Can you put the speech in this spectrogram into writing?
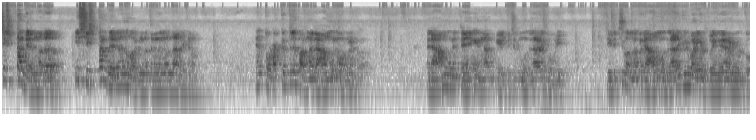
ശിഷ്ടം വരുന്നത്. ഈ ശിഷ്ടം വരിക എന്ന് പറയുമ്പോൾ തന്നെ നിങ്ങൾ എന്താ ആലോചിക്കണം? ഞാൻ തുടക്കത്തിൽ പറഞ്ഞ രാമുവിന് ഓർമ്മയുണ്ടോ? രാമുവിനെ തേങ്ങ എണ്ണ ഏൽപ്പിച്ചിട്ട് മുതലാളി പോയി. തിരിച്ചു വന്നപ്പോൾ രാമ മുതലാളിക്ക് ഒരു പണി കൊടുത്തു. എങ്ങനെ പണി കൊടുത്തു?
